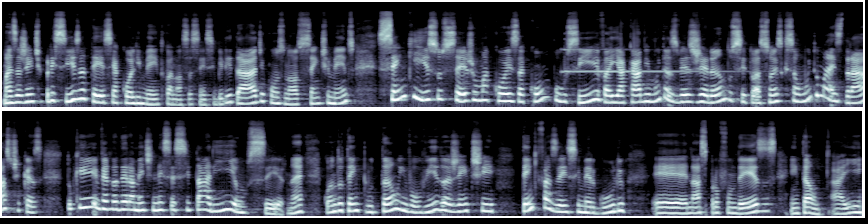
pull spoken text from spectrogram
mas a gente precisa ter esse acolhimento com a nossa sensibilidade, com os nossos sentimentos, sem que isso seja uma coisa compulsiva e acabe muitas vezes gerando situações que são muito mais drásticas do que verdadeiramente necessitariam ser, né? Quando tem Plutão envolvido, a gente tem que fazer esse mergulho é, nas profundezas. Então, aí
